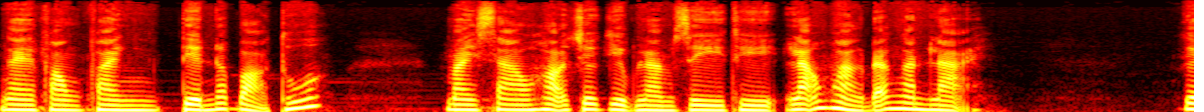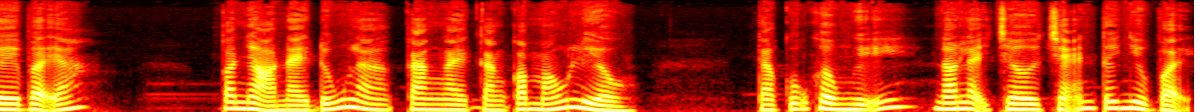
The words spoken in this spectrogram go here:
Nghe phòng phanh Tiên nó bỏ thuốc. May sao họ chưa kịp làm gì thì Lão Hoàng đã ngăn lại. Ghê vậy á? Con nhỏ này đúng là càng ngày càng có máu liều. Tao cũng không nghĩ nó lại chơi chẽn tới như vậy.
